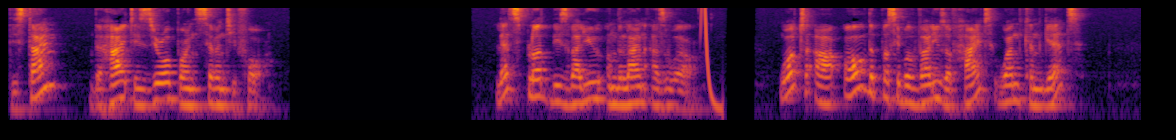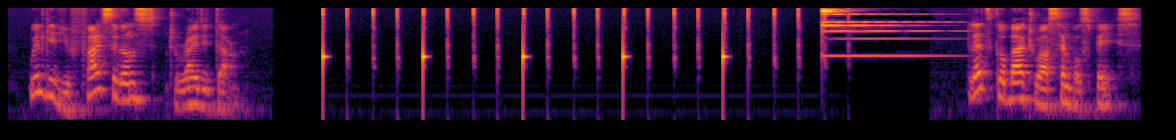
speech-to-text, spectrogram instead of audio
This time, the height is 0.74. Let's plot this value on the line as well. What are all the possible values of height one can get? We'll give you 5 seconds to write it down. Let's go back to our sample space.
